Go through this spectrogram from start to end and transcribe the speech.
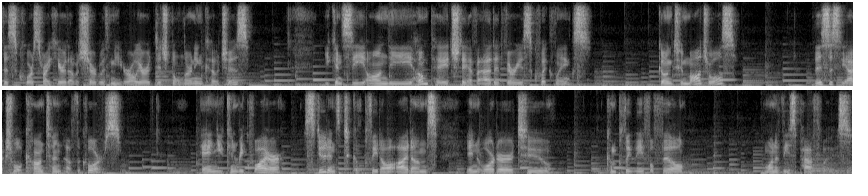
this course right here that was shared with me earlier, Digital Learning Coaches, you can see on the homepage they have added various quick links Going to modules, this is the actual content of the course. And you can require students to complete all items in order to completely fulfill one of these pathways.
